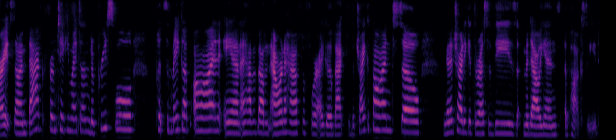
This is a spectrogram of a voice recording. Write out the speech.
All right, so I'm back from taking my son to preschool, put some makeup on, and I have about an hour and a half before I go back for the triathlon. So I'm going to try to get the rest of these medallions epoxied.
